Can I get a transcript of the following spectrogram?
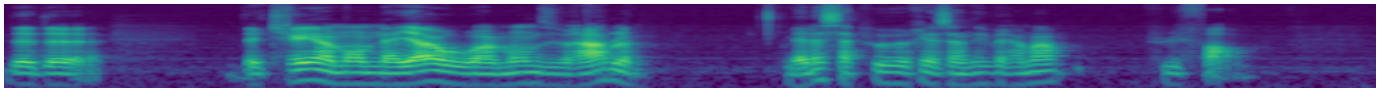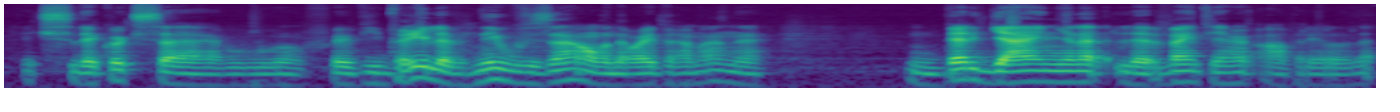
de, de, de, créer un monde meilleur ou un monde durable, bien là, ça peut résonner vraiment plus fort c'est de quoi que ça vous fait vibrer, venez-vous-en. On va être vraiment une, belle gang le 21 avril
